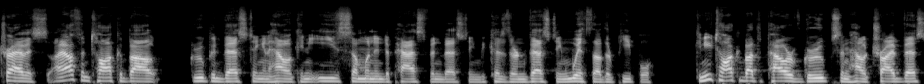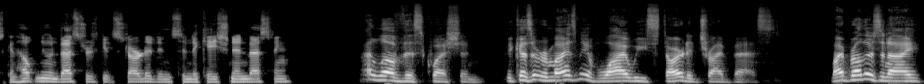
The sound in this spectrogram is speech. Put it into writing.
Travis, I often talk about group investing and how it can ease someone into passive investing because they're investing with other people. Can you talk about the power of groups and how TribeVest can help new investors get started in syndication investing? I love this question because it reminds me of why we started TribeVest. My brothers and I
